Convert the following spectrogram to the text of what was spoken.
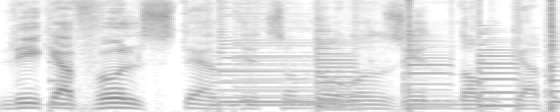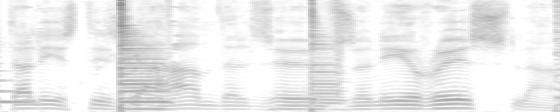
Lika fullständigt som någonsin de kapitalistiska handelshusen i Ryssland.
